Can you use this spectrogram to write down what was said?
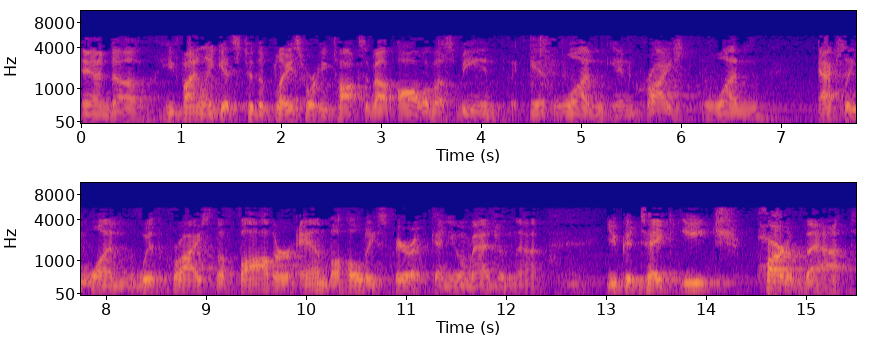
And uh, he finally gets to the place where he talks about all of us being in, one in Christ, and one, actually one with Christ, the Father and the Holy Spirit. Can you imagine that? You could take each part of that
